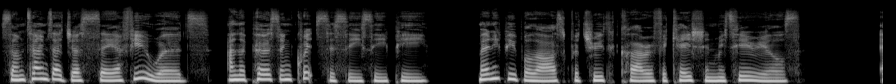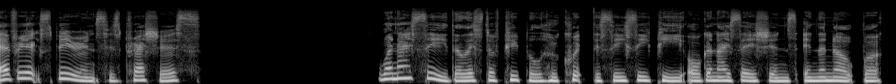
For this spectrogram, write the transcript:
Sometimes I just say a few words and the person quits the CCP. Many people ask for truth clarification materials. Every experience is precious. When I see the list of people who quit the CCP organizations in the notebook,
